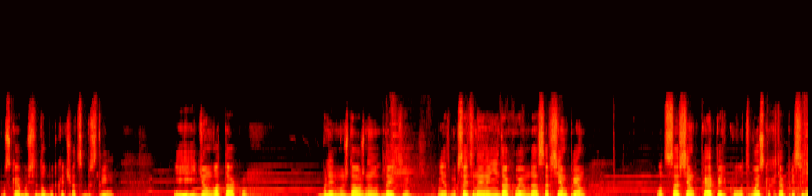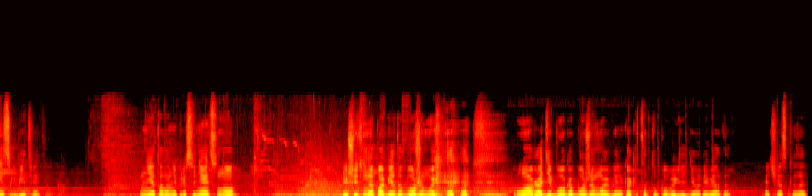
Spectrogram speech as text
Пускай Бусидо будет качаться быстрее. И идем в атаку. Блин, мы же должны дойти. Нет, мы, кстати, наверное, не доходим, да? Совсем прям... Вот совсем капельку. Вот войско хотя бы присоединится к битве. Нет, оно не присоединяется, но Решительная победа, боже мой. О, ради бога, боже мой, блин, как это тупо выглядело, ребята. Хочу сказать.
